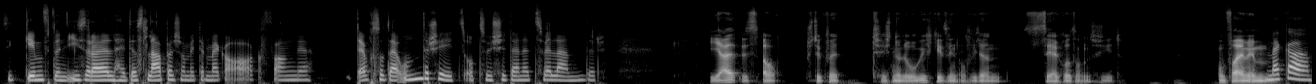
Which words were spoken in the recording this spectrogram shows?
sind geimpft und Israel hat ja das Leben schon mit der Mega angefangen. Und einfach so der Unterschied auch zwischen diesen zwei Ländern. Ja, ist auch ein Stück weit technologisch gesehen auch wieder ein sehr großer Unterschied. Und vor allem im. Mega.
